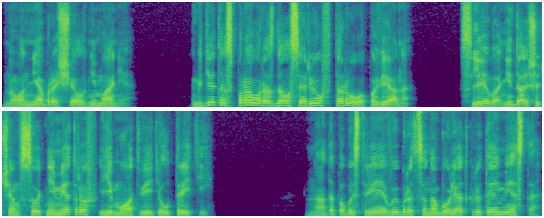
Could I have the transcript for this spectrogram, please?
но он не обращал внимания. Где-то справа раздался рев второго павиана. Слева, не дальше, чем в сотни метров, ему ответил третий. Надо побыстрее выбраться на более открытое место.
